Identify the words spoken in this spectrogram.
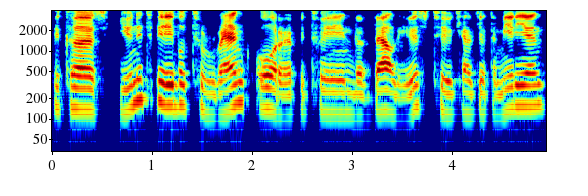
because you need to be able to rank order between the values to calculate the median.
